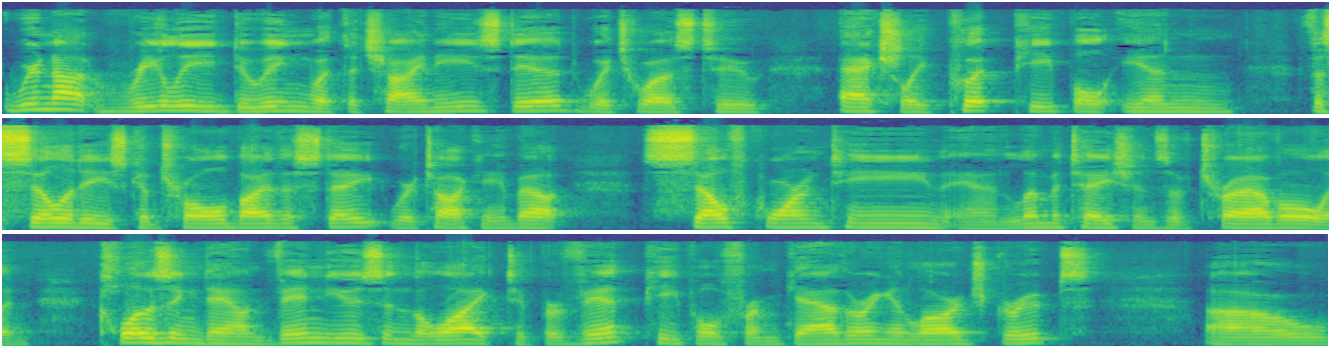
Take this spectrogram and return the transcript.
we're not really doing what the Chinese did, which was to actually put people in facilities controlled by the state. We're talking about self quarantine and limitations of travel and closing down venues and the like to prevent people from gathering in large groups. Uh,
